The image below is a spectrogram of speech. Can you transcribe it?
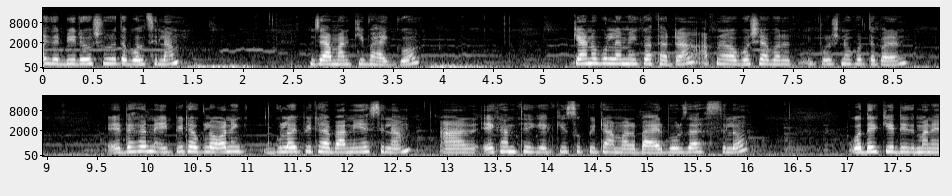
এই যে ভিডিও শুরুতে বলছিলাম যে আমার কি ভাগ্য। কেন বললাম এই কথাটা? আপনারা অবশ্যই আবার প্রশ্ন করতে পারেন। এই দেখেন, এই পিঠাগুলো অনেকগুলোই পিঠা বানিয়েছিলাম, আর এখান থেকে কিছু পিঠা আমার ভাইয়ের বোরজা ছিল ওদেরকে মানে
